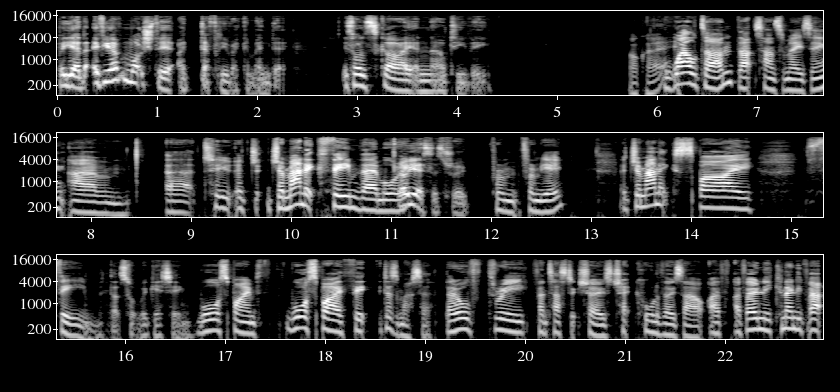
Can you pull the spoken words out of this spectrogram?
But yeah, if you haven't watched it, I definitely recommend it. It's on Sky and Now TV. Okay. well done. That sounds amazing. Um, uh, to a G- Germanic theme there, Maureen. Oh yes, that's true. from from you, a Germanic spy theme. That's what we're getting. War spy, war spy. The- it doesn't matter. They're all three fantastic shows. Check all of those out. I've I've only can only va-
